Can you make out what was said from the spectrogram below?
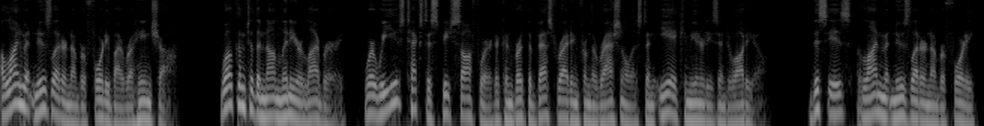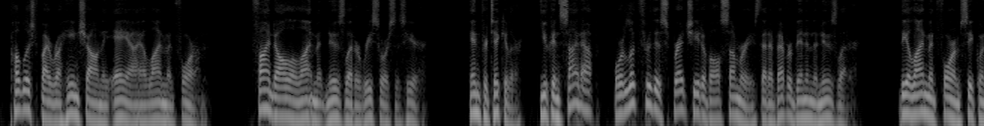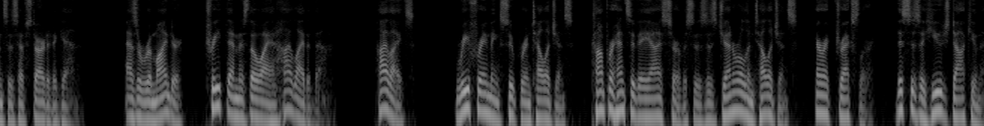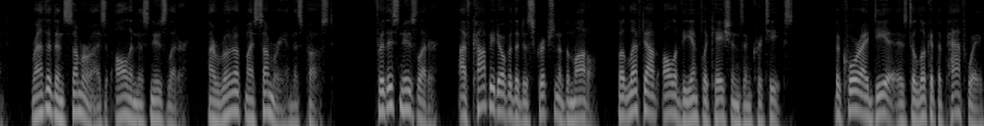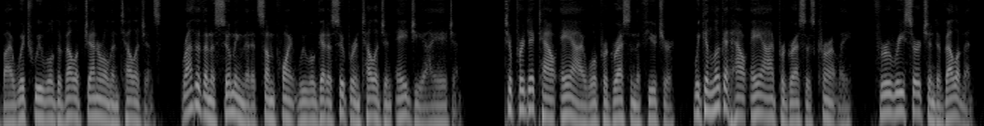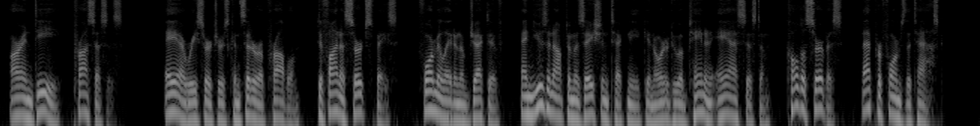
Alignment Newsletter Number 40 by Rohin Shah. Welcome to the Nonlinear Library, where we use text to speech software to convert the best writing from the rationalist and EA communities into audio. This is Alignment Newsletter Number 40, published by Rohin Shah on the AI Alignment Forum. Find all alignment newsletter resources here. In particular, you can sign up or look through this spreadsheet of all summaries that have ever been in the newsletter. The alignment forum sequences have started again. As a reminder, treat them as though I had highlighted them. Highlights Reframing Superintelligence, Comprehensive AI Services as General Intelligence, Eric Drexler. This is a huge document. Rather than summarize it all in this newsletter, I wrote up my summary in this post. For this newsletter, I've copied over the description of the model, but left out all of the implications and critiques. The core idea is to look at the pathway by which we will develop general intelligence, rather than assuming that at some point we will get a superintelligent AGI agent. To predict how AI will progress in the future, we can look at how AI progresses currently through research and development (R&D) processes. AI researchers consider a problem, define a search space, formulate an objective, and use an optimization technique in order to obtain an AI system, called a service, that performs the task.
